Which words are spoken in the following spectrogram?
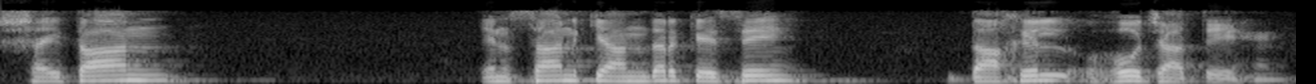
शैतान इंसान के अंदर कैसे दाखिल हो जाते हैं।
